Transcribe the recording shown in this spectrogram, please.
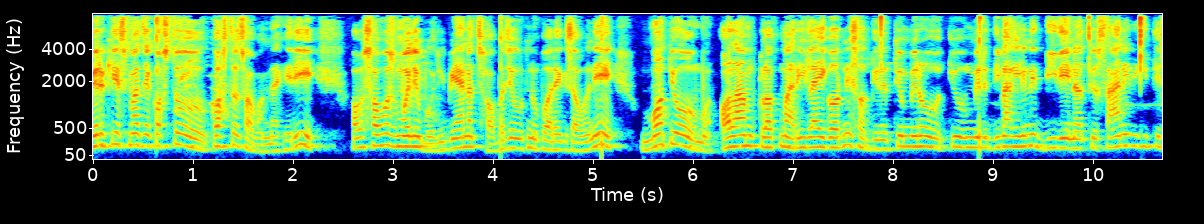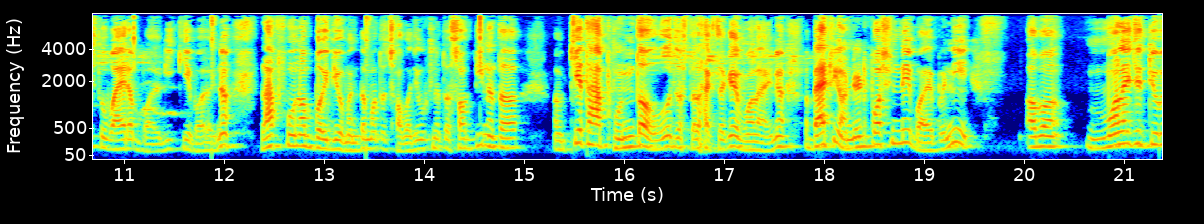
मेरो केसमा चाहिँ कस्तो कस्तो छ भन्दाखेरि अब सपोज मैले भोलि बिहान छ बजे उठ्नु परेको छ भने म त्यो अलार्म क्लकमा रिलाइ गर्नै सक्दिनँ। त्यो मेरो त्यो मेरो दिमागले नै दिँदैन। त्यो सानैदेखि त्यस्तो भएर भयो कि के भयो होइन? ला फोन अफ भइदियो भने त म त छ बजे उठ्न त सक्दिनँ त। अब के थाहा फोन त हो जस्तो लाग्छ क्या मलाई होइन? ब्याट्री हन्ड्रेड पर्सेन्ट नै भयो। भए पनि अब मलाई चाहिँ त्यो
